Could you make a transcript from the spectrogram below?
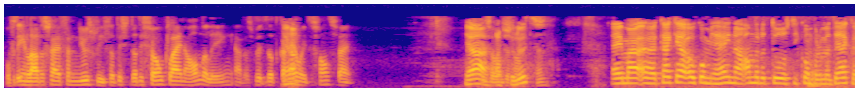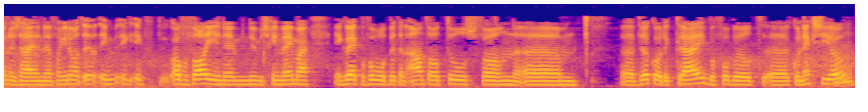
Of het in laten schrijven van een nieuwsbrief. Dat is, dat is zo'n kleine handeling. Ja, dat, is, dat kan heel interessant zijn. Ja, absoluut. Hé, hey, maar uh, kijk jij ook om je heen naar andere tools die complementair kunnen zijn van jullie? Want ik, ik, ik, overval je nu misschien mee, maar ik werk bijvoorbeeld met een aantal tools van um, Wilco de Krij, bijvoorbeeld Connexio. Mm -hmm.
